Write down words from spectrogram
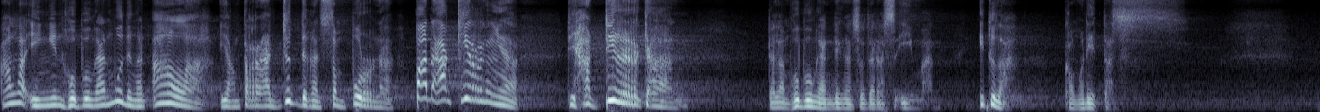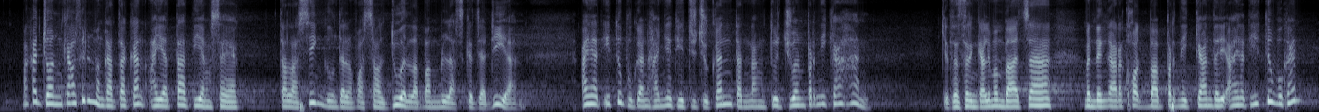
Allah ingin hubunganmu dengan Allah yang terajut dengan sempurna. Pada akhirnya dihadirkan dalam hubungan dengan saudara seiman. Itulah komunitas. Maka John Calvin mengatakan ayat tadi yang saya telah singgung dalam pasal 218 kejadian. Ayat itu bukan hanya ditujukan tentang tujuan pernikahan. Kita sering kali membaca, mendengar khotbah pernikahan dari ayat itu bukan?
